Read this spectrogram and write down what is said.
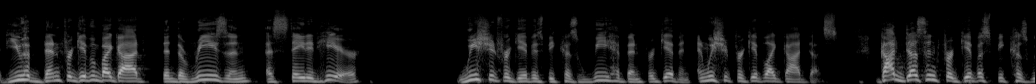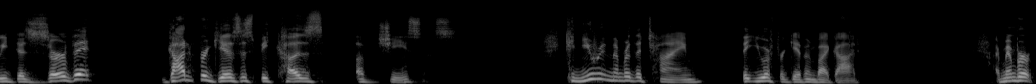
if you have been forgiven by God, then the reason, as stated here, we should forgive is because we have been forgiven, and we should forgive like God does. God doesn't forgive us because we deserve it, God forgives us because of Jesus. Can you remember the time that you were forgiven by God? I remember,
